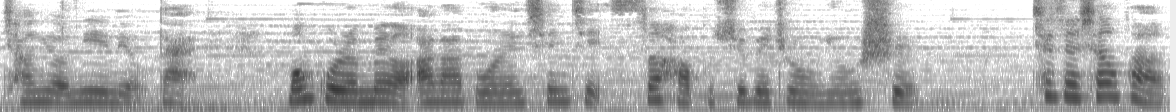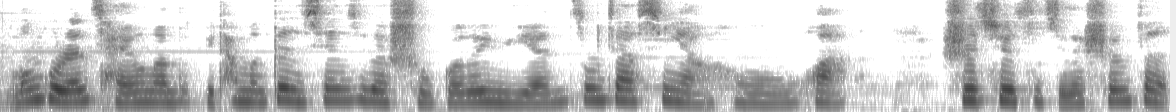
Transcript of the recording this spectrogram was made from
强有力纽带。蒙古人没有阿拉伯人先进，丝毫不具备这种优势。恰恰相反，蒙古人采用了比他们更先进的蜀国的语言、宗教信仰和文化。失去自己的身份，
